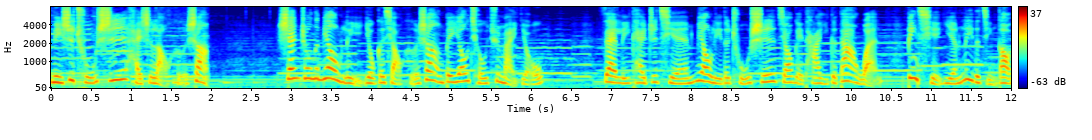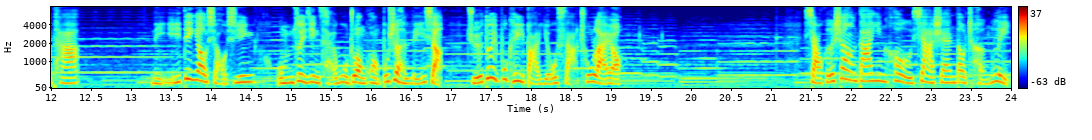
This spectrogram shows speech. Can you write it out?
你是厨师还是老和尚？”山中的庙里有个小和尚被要求去买油，在离开之前，庙里的厨师交给他一个大碗，并且严厉地警告他：“你一定要小心，我们最近财务状况不是很理想，绝对不可以把油洒出来哦。”小和尚答应后，下山到城里，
